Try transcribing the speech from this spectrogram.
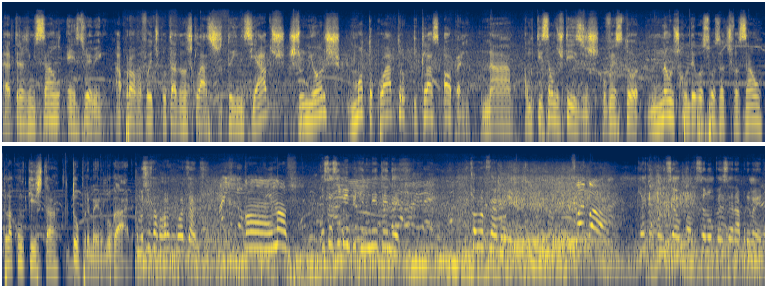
a transmissão em streaming. A prova foi disputada nas classes de iniciados, juniores, Moto 4 e classe Open. Na competição dos teases, o vencedor não escondeu a sua satisfação pela conquista do primeiro lugar. Começaste a correr com quantos anos? Com nove. Você é assim bem pequenininho, entende? Como foi a corrida? Foi bom. O que é que aconteceu para você não vencer na primeira?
